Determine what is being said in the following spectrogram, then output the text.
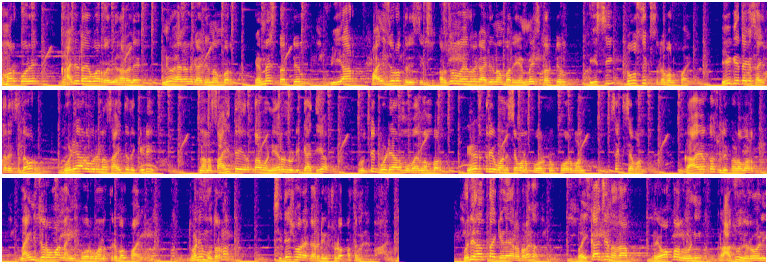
ಅಮರ್ ಕೋರೆ, ಗಾಡಿ ಡ್ರೈವರ್ ರವಿ ಹರಳೆ, ನ್ಯೂ ಹ್ಯಾಲೆಂಡ್ ಗಾಡಿ number M H thirteen B R five zero three six, Arjun Mahindra ಗಾಡಿ number M H thirteen E C two six double five. ಈ ಗೀತೆಗೆ ಸಾಹಿತ್ಯ ರಚಿಸಿದವರು ಗೋಡಿಯಾಳೂರಿನ ಸಾಹಿತ್ಯದ ಕಿಡಿ. ನನ್ನ ಸಾಹಿತ್ಯ ಇರ್ತಾವ ನೇರ ನುಡಿ ಖ್ಯಾತಿಯ Kritik Godiyal mobile number eight three one seven four two four one six seven. ಗಾಯಕ Sudeep Halavar, nine zero one nine four one triple five. ಧ್ವನಿ ಮುದ್ರಣ, ಸಿದ್ದೇಶ್ವರ ರೆಕಾರ್ಡಿಂಗ್ ಸ್ಟುಡಿಯೋ ಅತನೆ ಹುಲಿಹಂತ ಗೆಳೆಯರ ಬಳಗ, ಬೈಕಾಜಿ ನದಾಬ್, ರೇವಪ್ಪ ಲೋಣಿ ರಾಜು ಹಿರೋಳಿ,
